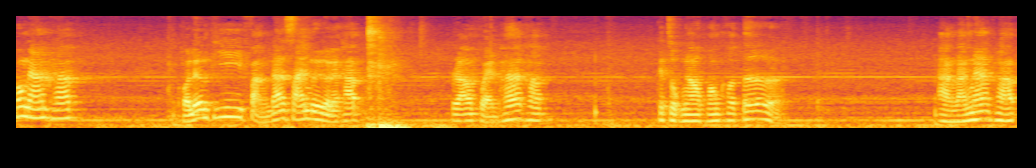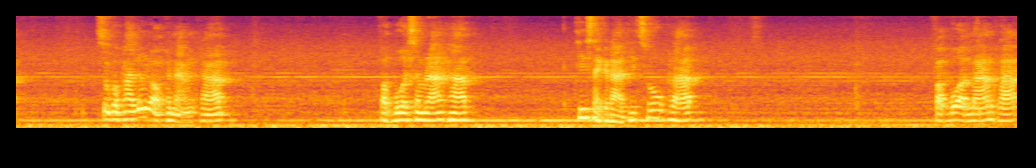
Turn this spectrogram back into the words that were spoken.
ห้องน้ำครับ ขอเริ่มที่ฝั่งด้านซ้ายมือก่อนนะครับ ราวแขวนผ้าครับ กระจกเงาพร้อมเคาน์เตอร์ อ่างล้างหน้าครับ สุขภัณฑ์รูดออกผนังครับ ฝักบัวชำระครับ ที่ใส่กระดาษทิชชู่ครับ ฝักบัวอาบน้ำครับ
